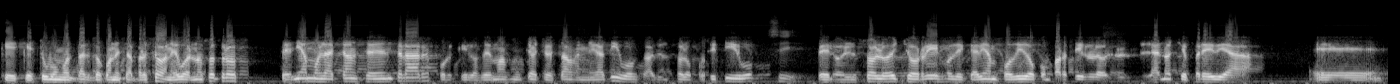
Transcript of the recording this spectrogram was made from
que, que estuvo en contacto con esa persona. Y bueno, nosotros teníamos la chance de entrar porque los demás muchachos estaban negativos, había un solo positivo, sí. pero el solo hecho riesgo de que habían podido compartir la noche previa eh,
